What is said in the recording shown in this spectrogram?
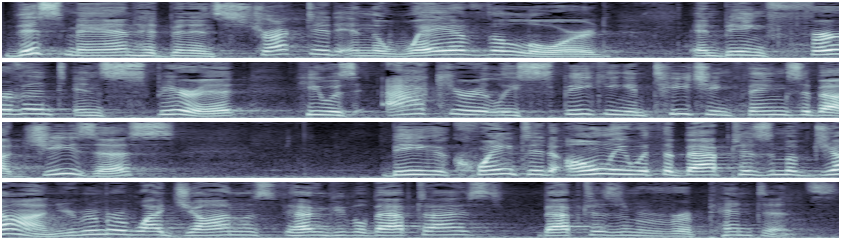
This man had been instructed in the way of the Lord and being fervent in spirit, he was accurately speaking and teaching things about Jesus, being acquainted only with the baptism of John. You remember why John was having people baptized? Baptism of repentance.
